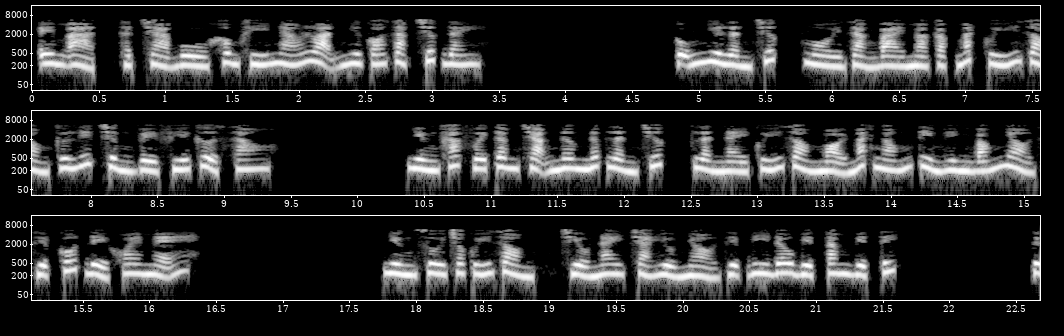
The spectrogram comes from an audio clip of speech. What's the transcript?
êm ả, thật trả bù không khí náo loạn như có giặc trước đây. Cũng như lần trước, ngồi giảng bài mà cặp mắt quý giòm cứ liếc chừng về phía cửa sau. Nhưng khác với tâm trạng nơm nấp lần trước, lần này quý giòm mỏi mắt ngóng tìm hình bóng nhỏ Diệp Cốt để khoe mẽ. Nhưng xui cho quý giòm, chiều nay chả hiểu nhỏ Diệp đi đâu biệt tâm biệt tích. Từ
